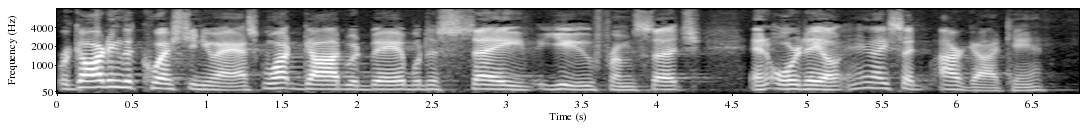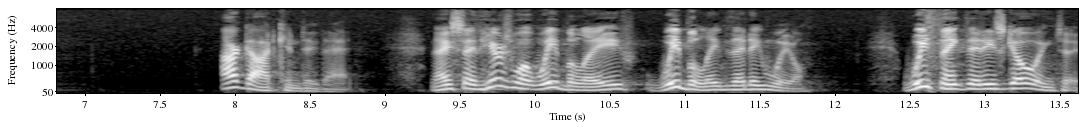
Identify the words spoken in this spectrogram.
regarding the question you asked, what God would be able to save you from such an ordeal? And they said, Our God can. Our God can do that. And they said, Here's what we believe. We believe that He will. We think that He's going to.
